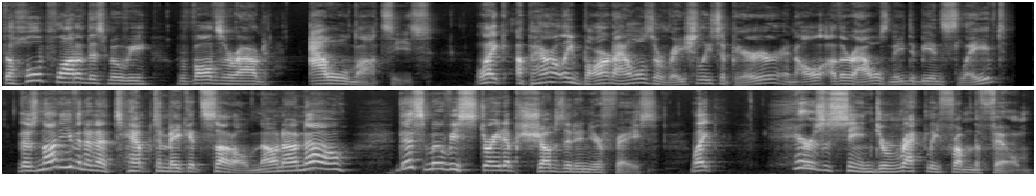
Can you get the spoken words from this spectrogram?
the whole plot of this movie revolves around owl Nazis. Like, apparently barn owls are racially superior and all other owls need to be enslaved? There's not even an attempt to make it subtle. No, no, no. This movie straight up shoves it in your face. Like, here's a scene directly from the film.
